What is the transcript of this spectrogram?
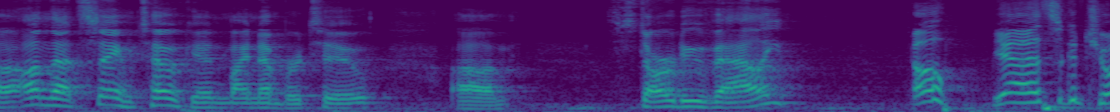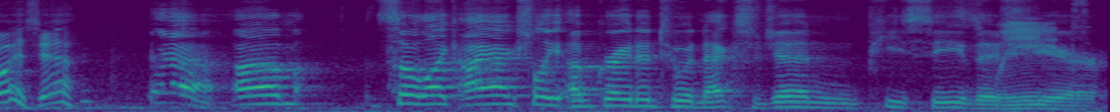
uh, on that same token my number two um, stardew valley Oh, yeah, that's a good choice. Yeah. yeah um, so like i actually upgraded to a next gen pc this Sweet. year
